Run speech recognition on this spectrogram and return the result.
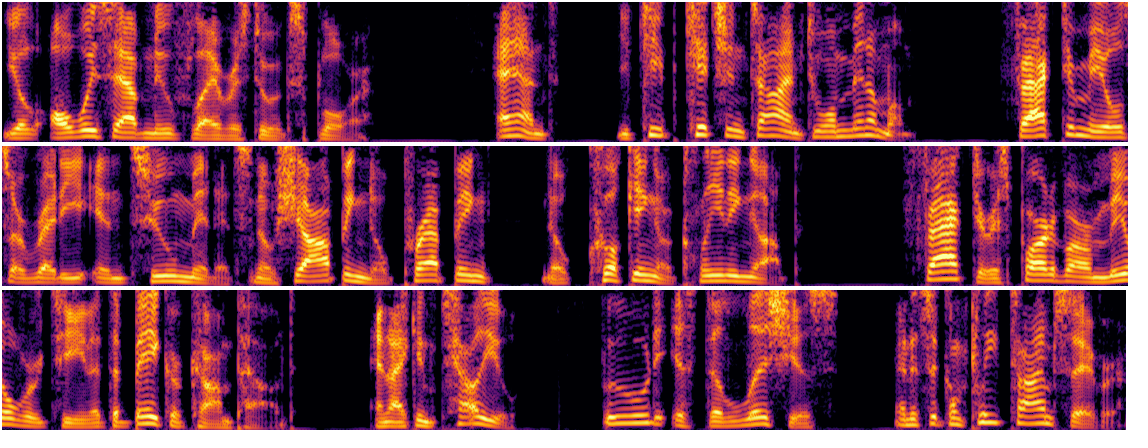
you'll always have new flavors to explore. And you keep kitchen time to a minimum. Factor meals are ready in two minutes. No shopping, no prepping, no cooking or cleaning up. Factor is part of our meal routine at the Baker compound. And I can tell you, food is delicious and it's a complete time saver.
